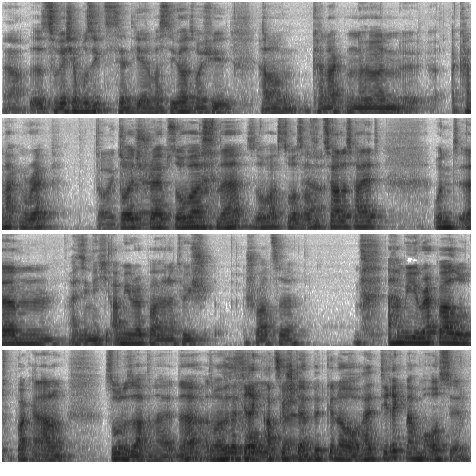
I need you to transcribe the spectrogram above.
ja. Äh, zu welcher Musik sie tendieren, was sie hören. Zum Beispiel, keine Ahnung, Kanaken hören, äh, Kanaken-Rap, Deutsch, Deutschrap, sowas, ne? Sowas, sowas ja. Asoziales halt. Und, ähm, weiß ich nicht, Ami-Rapper hören natürlich schwarze Ami-Rapper, so Tupac, keine Ahnung. So eine Sachen halt, ne? Also man wird halt direkt abgestempelt, genau, halt direkt nach dem Aussehen.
